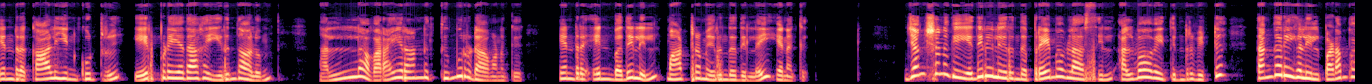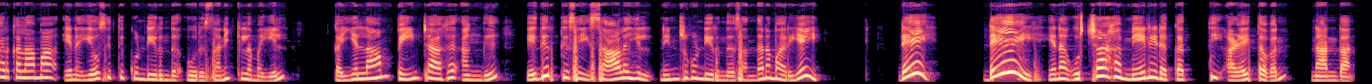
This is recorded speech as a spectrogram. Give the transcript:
என்ற காளியின் கூற்று ஏற்புடையதாக இருந்தாலும் நல்லா வரையறான்னு திமுருடா அவனுக்கு. என்ற என் பதிலில் மாற்றம் இருந்ததில்லை எனக்கு. ஜங்ஷனுக்கு எதிரில் இருந்த பிரேமவிலாஸில் அல்வாவை தின்றுவிட்டு தங்கரிகளில் படம் பார்க்கலாமா என யோசித்துக் கொண்டிருந்த ஒரு சனிக்கிழமையில் கையெல்லாம் பெயிண்டாக அங்கு எதிர்த்திசை சாலையில் நின்று கொண்டிருந்த சந்தனமாரியை டே டே என உற்சாக மேலிட கத்தி அழைத்தவன் நான் தான்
